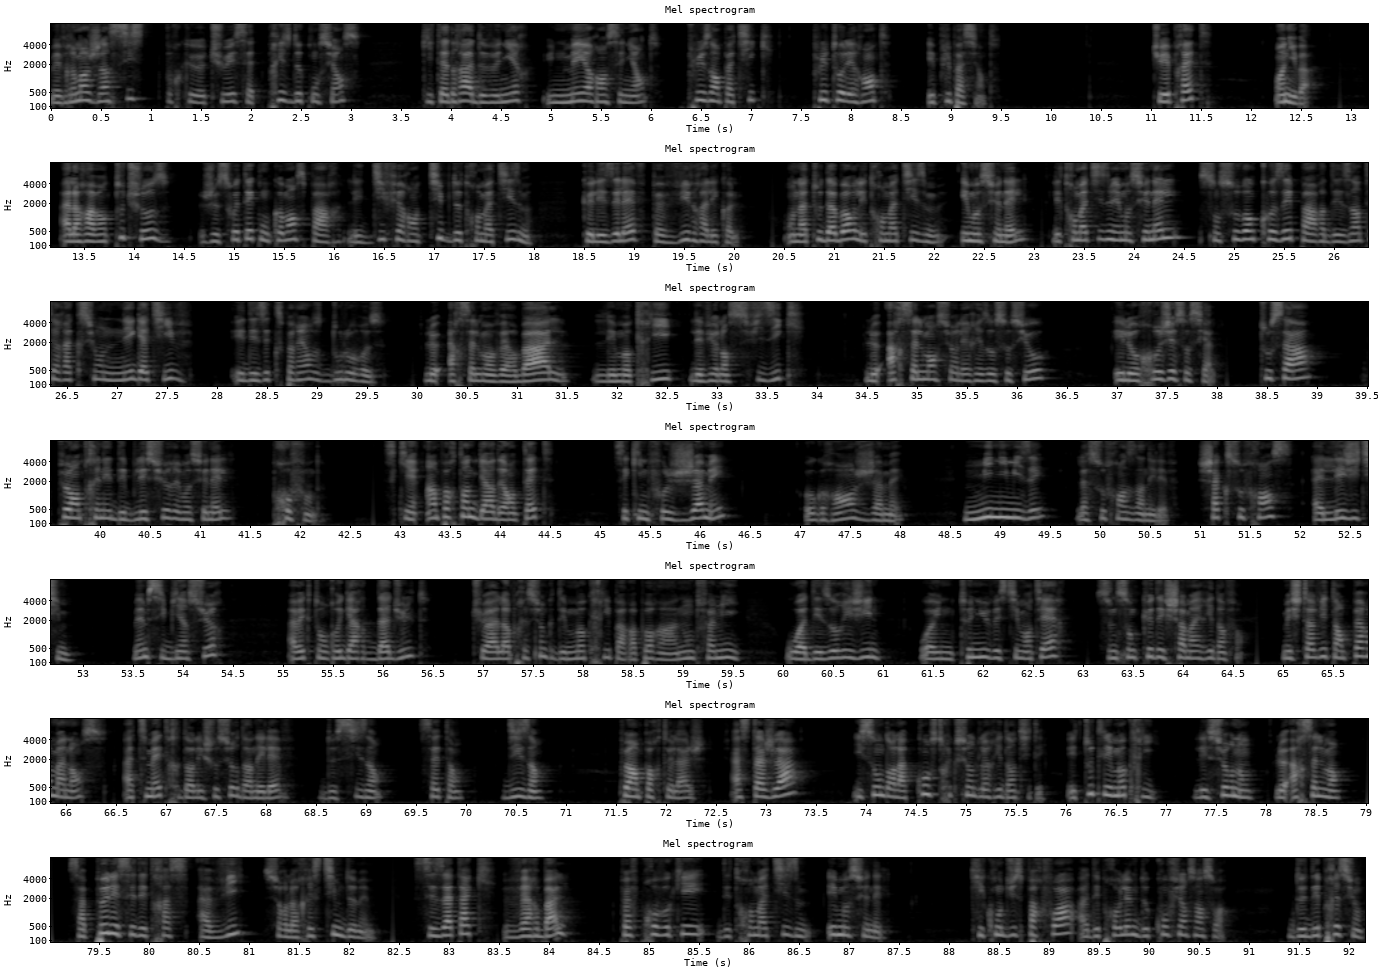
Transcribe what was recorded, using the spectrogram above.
mais vraiment j'insiste pour que tu aies cette prise de conscience qui t'aidera à devenir une meilleure enseignante, plus empathique, plus tolérante et plus patiente. Tu es prête? On y va. Alors avant toute chose, je souhaitais qu'on commence par les différents types de traumatismes que les élèves peuvent vivre à l'école. On a tout d'abord les traumatismes émotionnels. Les traumatismes émotionnels sont souvent causés par des interactions négatives et des expériences douloureuses. Le harcèlement verbal, les moqueries, les violences physiques, le harcèlement sur les réseaux sociaux et le rejet social. Tout ça peut entraîner des blessures émotionnelles profondes. Ce qui est important de garder en tête, c'est qu'il ne faut jamais, au grand jamais, minimiser la souffrance d'un élève. Chaque souffrance est légitime, même si bien sûr, avec ton regard d'adulte, tu as l'impression que des moqueries par rapport à un nom de famille ou à des origines ou à une tenue vestimentaire, ce ne sont que des chamailleries d'enfants. Mais je t'invite en permanence à te mettre dans les chaussures d'un élève de 6 ans, 7 ans, 10 ans, peu importe l'âge, à cet âge-là, ils sont dans la construction de leur identité. Et toutes les moqueries, les surnoms, le harcèlement, ça peut laisser des traces à vie sur leur estime d'eux-mêmes. Ces attaques verbales peuvent provoquer des traumatismes émotionnels qui conduisent parfois à des problèmes de confiance en soi, de dépression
